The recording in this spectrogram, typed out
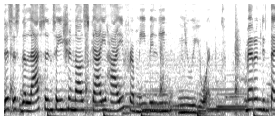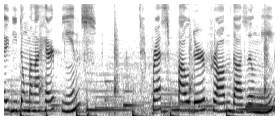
This is the Last Sensational Sky High from Maybelline New York. Meron din tayo ditong mga hairpins. Pressed powder from Dazzle Me.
